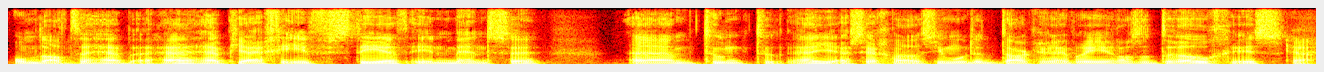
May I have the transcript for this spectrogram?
om dat te hebben? Hè? Heb jij geïnvesteerd in mensen? Ehm, toen, toen, hè, jij zegt wel eens, je moet het dak repareren als het droog is. Ja.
